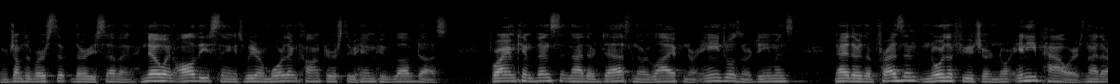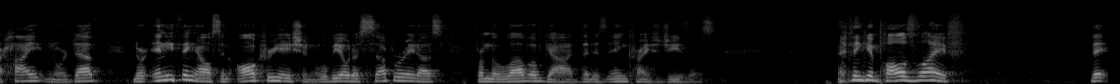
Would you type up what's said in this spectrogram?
We jump to verse 37. No, in all these things we are more than conquerors through him who loved us. For I am convinced that neither death nor life nor angels nor demons, neither the present nor the future, nor any powers, neither height nor depth, nor anything else in all creation will be able to separate us from the love of God that is in Christ Jesus. I think in Paul's life that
